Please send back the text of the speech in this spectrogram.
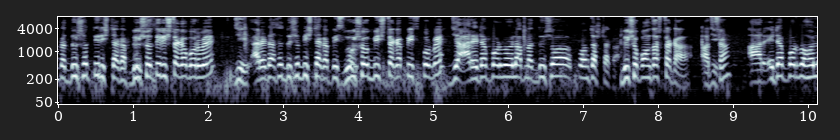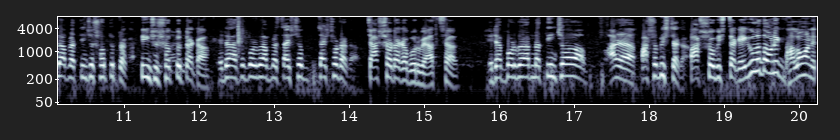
আপনার দুশো তিরিশ টাকা। দুইশো তিরিশ টাকা পড়বে? জি আর এটা আছে দুশো বিশ টাকা পিস দুইশো বিশ টাকা পিস পড়বে? জি আর এটা পড়বে হলো আপনার দুশো পঞ্চাশ টাকা। দুইশো পঞ্চাশ টাকা। আচ্ছা। আর এটা পড়বে হলো আপনার তিনশো সত্তর টাকা। তিনশো সত্তর টাকা। এটা আছে পড়বে আপনার চারশো চারশো টাকা। চারশো টাকা পড়বে আচ্ছা। এটা পড়বে আপনার তিনশো পাঁচশো বিশ টাকা। পাঁচশো বিশ টাকা এগুলো তো অনেক ভালো মানে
